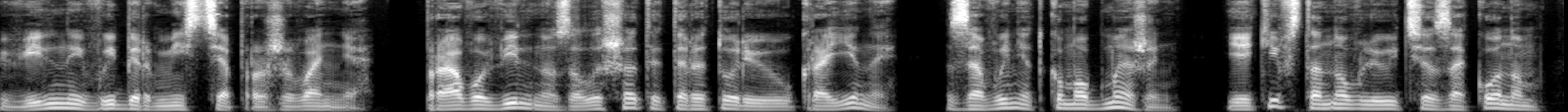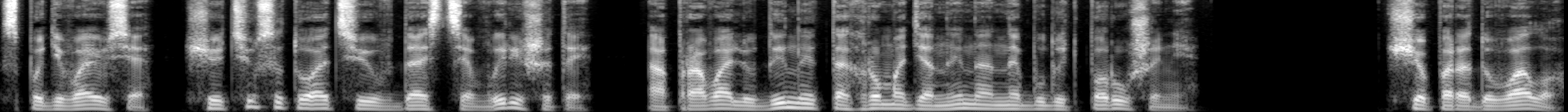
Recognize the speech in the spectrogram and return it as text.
вільний вибір місця проживання, право вільно залишати територію України за винятком обмежень, які встановлюються законом. Сподіваюся, що цю ситуацію вдасться вирішити а права людини та громадянина не будуть порушені. Що передувало,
